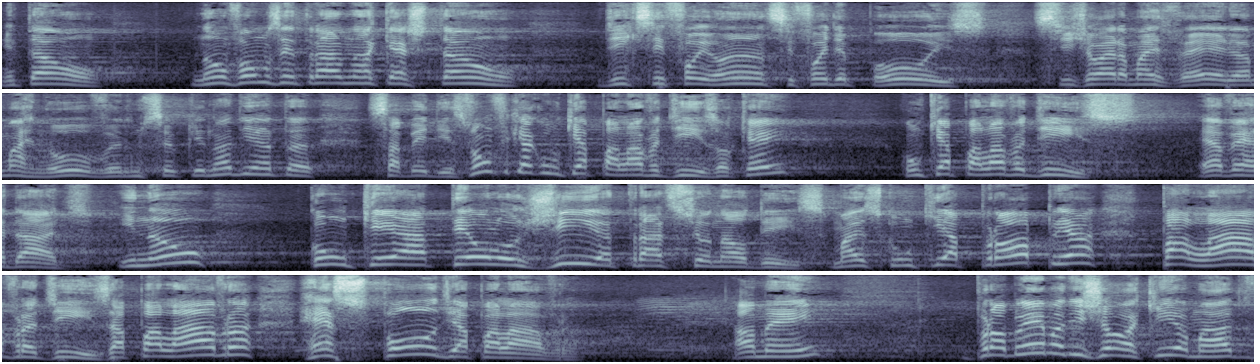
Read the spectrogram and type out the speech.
Então, não vamos entrar na questão de que se foi antes, se foi depois, se Jó era mais velho, era mais novo, não sei o que, não adianta saber disso. Vamos ficar com o que a palavra diz, ok? Com o que a palavra diz, é a verdade. E não com o que a teologia tradicional diz, mas com o que a própria palavra diz. A palavra responde à palavra. Amém? O problema de Jó aqui, amado,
